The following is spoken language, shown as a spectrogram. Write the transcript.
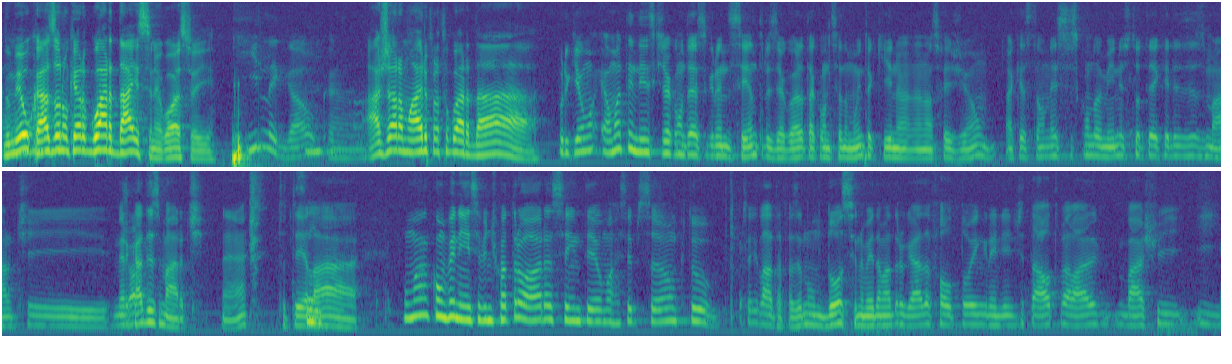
No meu caso, eu não quero guardar esse negócio aí. Que legal, cara. Haja armário para tu guardar. Porque é, é uma tendência que já acontece em grandes centros e agora está acontecendo muito aqui na, na, nossa região. A questão nesses condomínios, tu ter aqueles smart. Mercado Shop. smart, né? Tu ter Sim. lá uma conveniência 24 horas sem ter uma recepção que tu, sei lá, tá fazendo um doce no meio da madrugada, faltou ingrediente tal, tu vai lá embaixo e, e,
